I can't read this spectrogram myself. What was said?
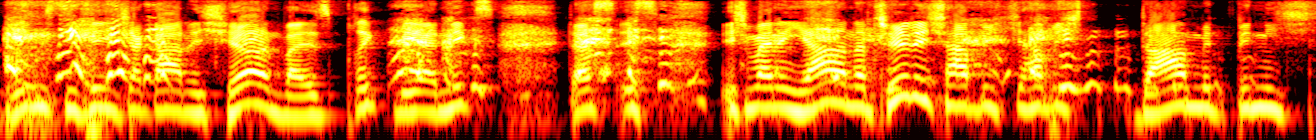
bringst, die will ich ja gar nicht hören, weil es bringt mir ja nichts. Das ist, ich meine, ja, natürlich habe ich, habe ich, damit bin ich,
